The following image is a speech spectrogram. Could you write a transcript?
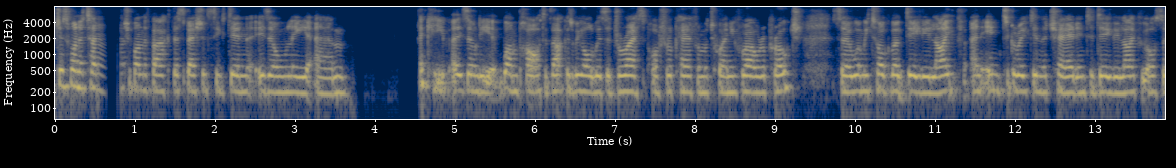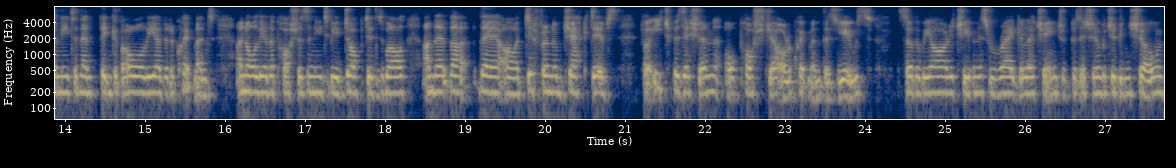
just want to touch upon the fact that special seating is only um, a key is only one part of that because we always address postural care from a 24 hour approach. So when we talk about daily life and integrating the chair into daily life, we also need to then think about all the other equipment and all the other postures that need to be adopted as well. And that, that there are different objectives for each position or posture or equipment that's used so that we are achieving this regular change of position, which has been shown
